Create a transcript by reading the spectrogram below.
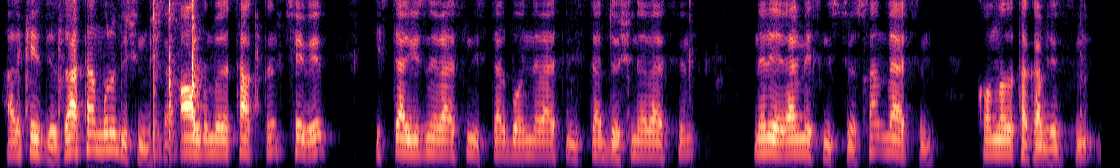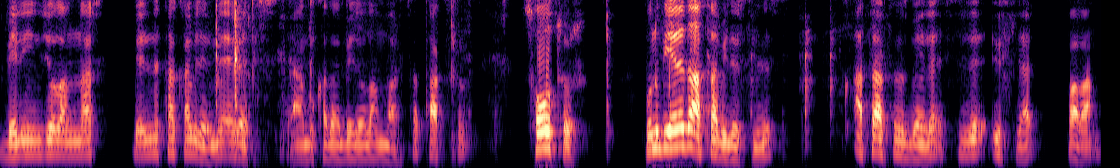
hareket ediyor. Zaten bunu düşünmüşler. Aldın böyle taktın çevir. İster yüzüne versin, ister boynuna versin, ister döşüne versin. Nereye vermesini istiyorsan versin. Koluna da takabilirsin. Beli ince olanlar beline takabilir mi? Evet. Yani bu kadar beli olan varsa taksın. Soğutur. Bunu bir yere de asabilirsiniz. Asarsınız böyle size üfler falan.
